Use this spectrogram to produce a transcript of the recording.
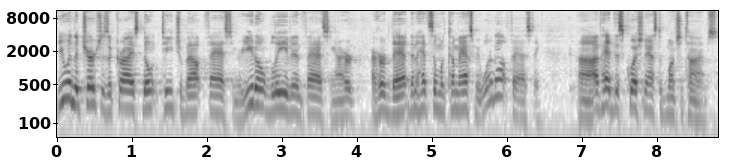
you in the churches of Christ don't teach about fasting, or you don't believe in fasting. I heard, I heard that. Then I had someone come ask me, What about fasting? Uh, I've had this question asked a bunch of times.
